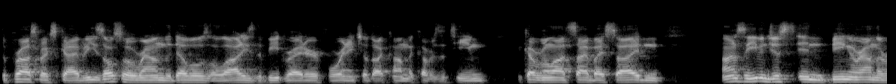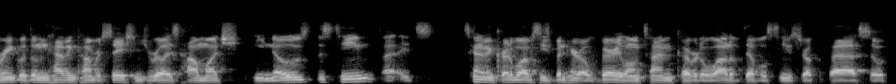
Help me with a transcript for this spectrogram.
the prospects guy, but he's also around the Devils a lot. He's the beat writer for NHL.com that covers the team. We cover him a lot side by side, and honestly, even just in being around the rink with him and having conversations, you realize how much he knows this team. Uh, it's it's kind of incredible. Obviously, he's been here a very long time, covered a lot of Devils teams throughout the past, so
